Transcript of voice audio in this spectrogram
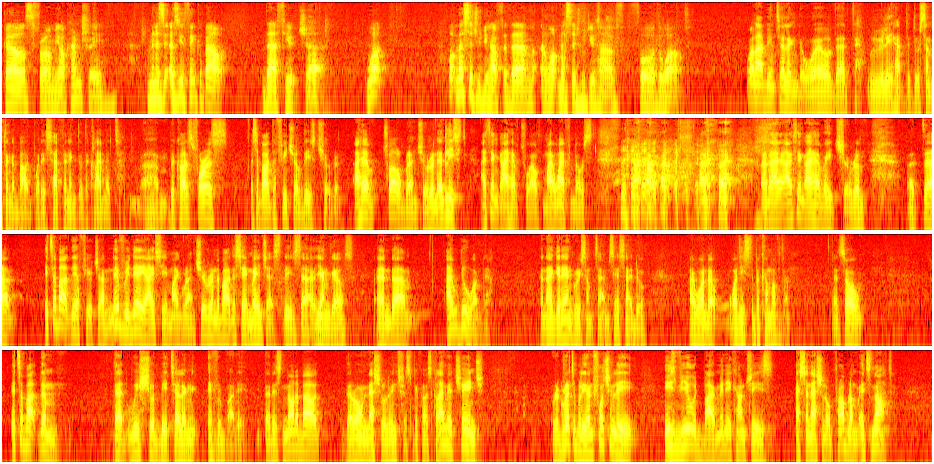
girls from your country. I mean, as, as you think about their future, what, what message would you have for them and what message would you have for the world? Well, I've been telling the world that we really have to do something about what is happening to the climate. Um, because for us, it's about the future of these children. I have 12 grandchildren, at least. I think I have 12. My wife knows. and I, I, think I have eight children. But uh, it's about their future. And every day I see my grandchildren about the same age as these uh, young girls. And um, I do wonder. And I get angry sometimes. Yes, I do. I wonder what is to become of them. And so it's about them that we should be telling everybody that it's not about their own national interest because climate change, regrettably, unfortunately, is viewed by many countries as a national problem. It's not.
